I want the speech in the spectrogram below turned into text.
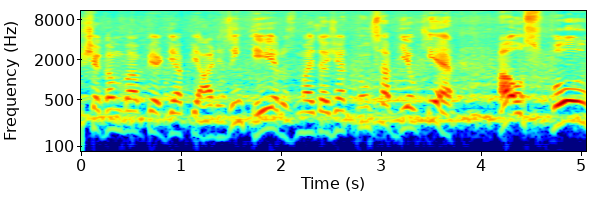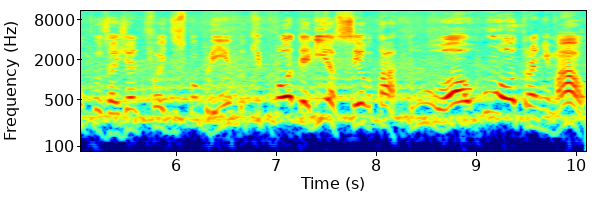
Chegamos a perder apiários inteiros, mas a gente não sabia o que era. Aos poucos a gente foi descobrindo que poderia ser o tatu ou algum outro animal.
